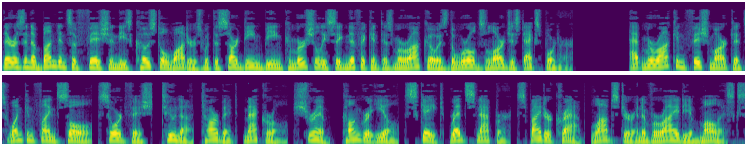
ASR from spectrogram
There is an abundance of fish in these coastal waters with the sardine being commercially significant as Morocco is the world's largest exporter. At Moroccan fish markets one can find sole, swordfish, tuna, turbot, mackerel, shrimp, conger eel, skate, red snapper, spider crab, lobster and a variety of mollusks.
